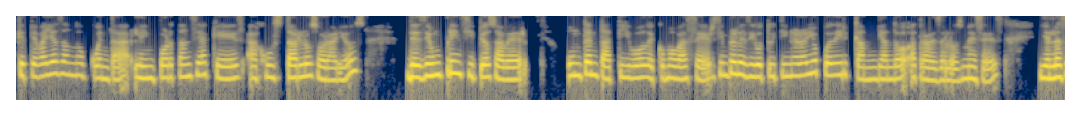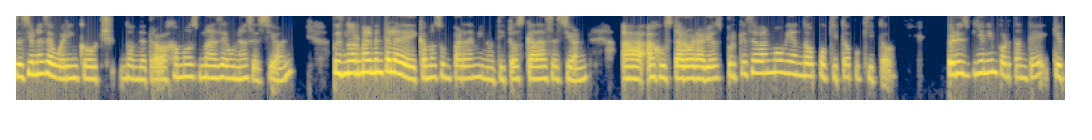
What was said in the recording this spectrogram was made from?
que te vayas dando cuenta la importancia que es ajustar los horarios, desde un principio saber un tentativo de cómo va a ser. Siempre les digo, tu itinerario puede ir cambiando a través de los meses y en las sesiones de Wedding Coach, donde trabajamos más de una sesión, pues normalmente le dedicamos un par de minutitos cada sesión a ajustar horarios porque se van moviendo poquito a poquito. Pero es bien importante que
